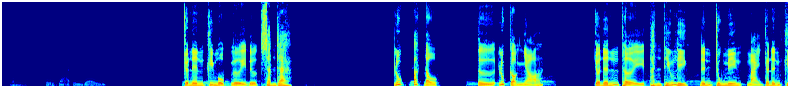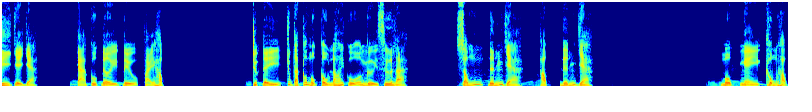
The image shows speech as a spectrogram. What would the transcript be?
Cho nên khi một người được sanh ra, lúc bắt đầu, từ lúc còn nhỏ, cho đến thời thanh thiếu niên, đến trung niên, mãi cho đến khi về già, cả cuộc đời đều phải học. Trước đây, chúng ta có một câu nói của người xưa là Sống đến già, học đến già. Một ngày không học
